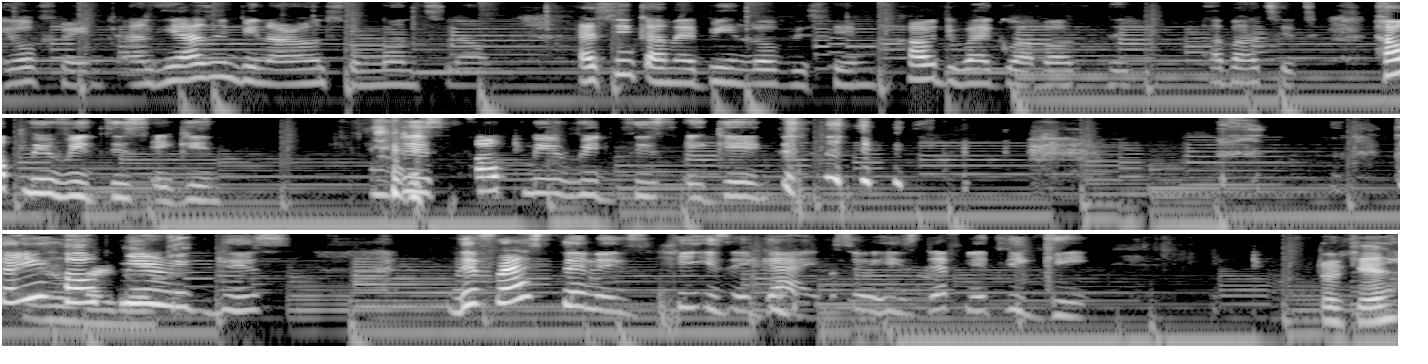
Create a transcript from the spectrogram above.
girlfriend and he hasn't been around for months now. I think I might be in love with him. How do I go about the, about it? Help me read this again. Please help me read this again. Can you help me God. read this? The first thing is he is a guy, so he's definitely gay. Okay.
